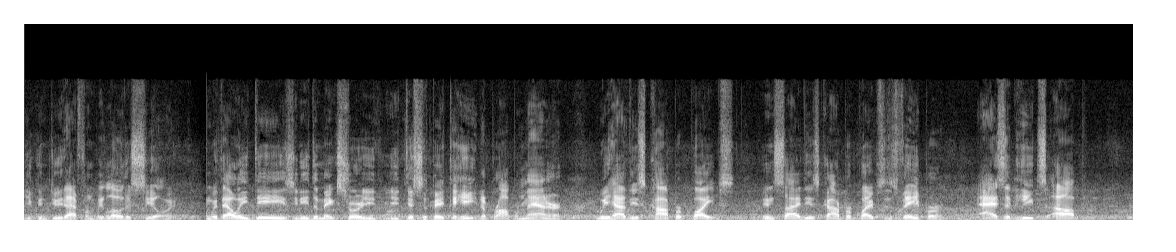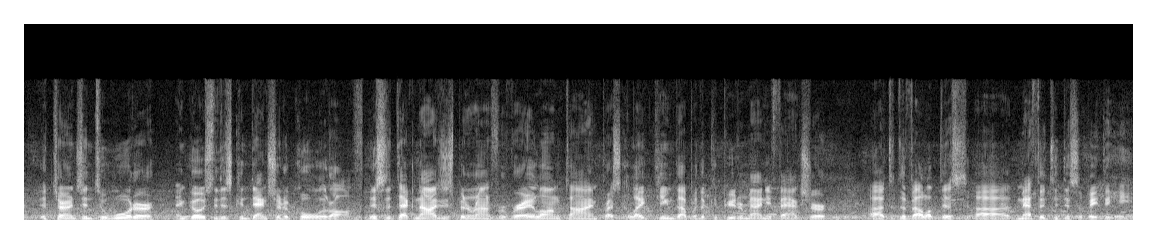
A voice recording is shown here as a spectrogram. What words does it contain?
you can do that from below the ceiling. With LEDs, you need to make sure you, you dissipate the heat in a proper manner. We have these copper pipes. Inside these copper pipes is vapor. As it heats up, it turns into water and goes to this condenser to cool it off. This is a technology that's been around for a very long time. Prescolite teamed up with a computer manufacturer uh, to develop this uh, method to dissipate the heat.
